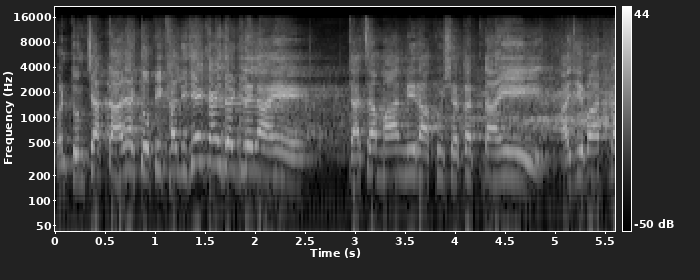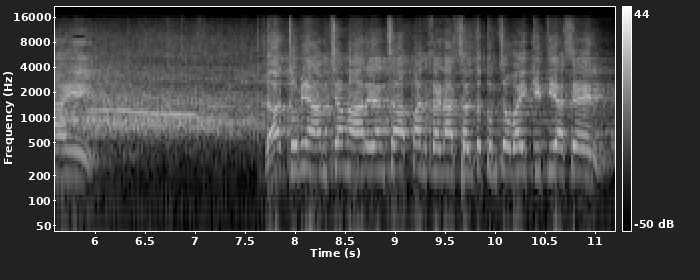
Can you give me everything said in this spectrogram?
पण तुमच्या काळ्या टोपीखाली जे काही दडलेलं आहे त्याचा मान मी राखू शकत नाही अजिबात नाही. जर तुम्ही आमच्या महाराजांचा अपमान करणार असेल तर तुमचं वय किती असेल?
